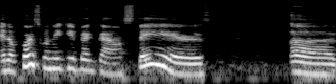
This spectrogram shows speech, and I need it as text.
And of course, when they get back downstairs, uh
